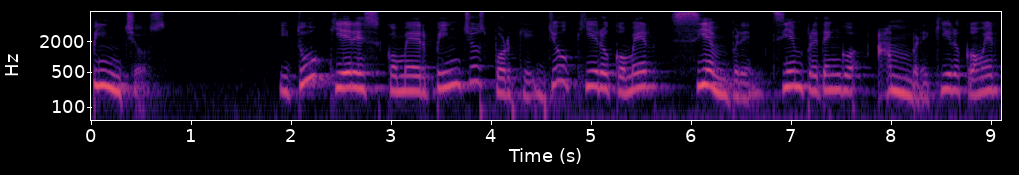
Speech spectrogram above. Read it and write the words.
pinchos. ¿Y tú quieres comer pinchos? Porque yo quiero comer siempre, siempre tengo hambre, quiero comer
